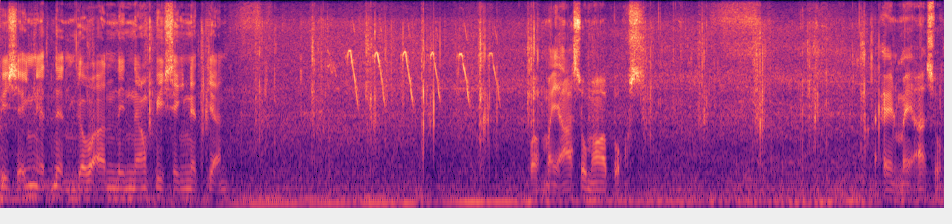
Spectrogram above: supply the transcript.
Fishing net din, gawaan din ng fishing net 'yan. Oh, may aso mga poks. Ayun, may aso.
